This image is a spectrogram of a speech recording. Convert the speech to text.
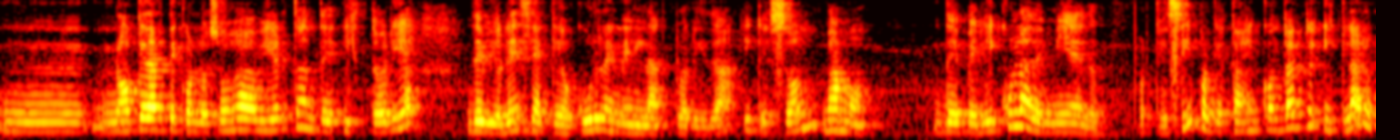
mm, no quedarte con los ojos abiertos ante historias de violencia que ocurren en la actualidad y que son, vamos, de película de miedo. Porque sí, porque estás en contacto y claro,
